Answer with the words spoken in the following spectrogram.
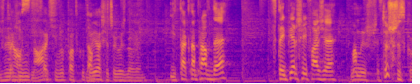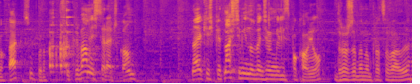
W takim, w takim wypadku to Dobra. ja się czegoś dowiem. I tak naprawdę w tej pierwszej fazie mamy już wszystko. To już wszystko. Tak? Super. Przykrywamy ściereczką. Na jakieś 15 minut będziemy mieli spokoju. Drożdże będą pracowały.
